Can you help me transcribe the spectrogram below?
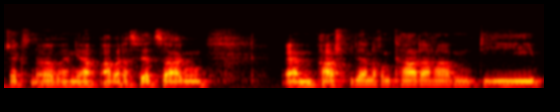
Jackson Irvine, ja. Aber dass wir jetzt sagen, ähm, ein paar Spieler noch im Kader haben, die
